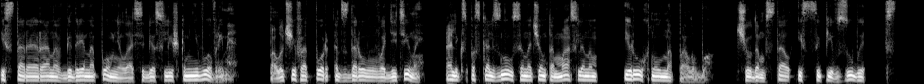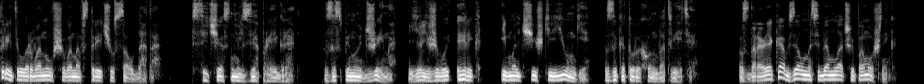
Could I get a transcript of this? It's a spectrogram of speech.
и старая рана в бедре напомнила о себе слишком не вовремя. Получив отпор от здорового детины, Алекс поскользнулся на чем-то масляном и рухнул на палубу. Чудом встал и, сцепив зубы, встретил рванувшего навстречу солдата. Сейчас нельзя проиграть. За спиной Джейна, еле живой Эрик и мальчишки Юнги, за которых он в ответе. Здоровяка взял на себя младший помощник,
